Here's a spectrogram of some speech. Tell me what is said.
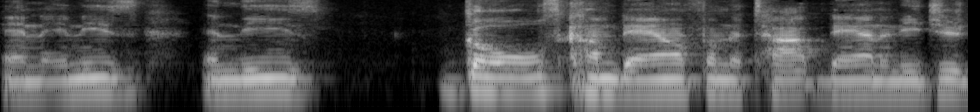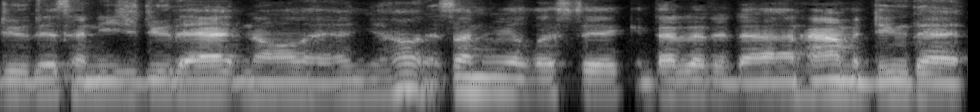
And and these and these goals come down from the top down. I need you to do this. I need you to do that, and all that. And you know, that's unrealistic, and da da da da. And how I'm gonna do that.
